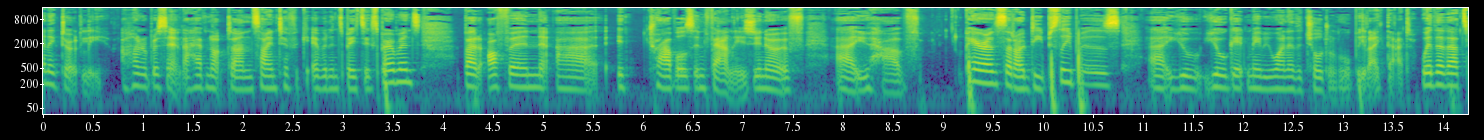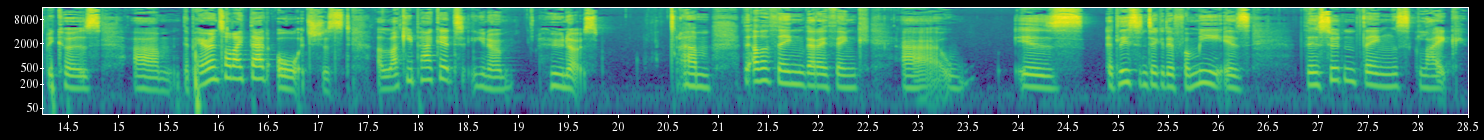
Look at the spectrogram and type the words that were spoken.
anecdotally 100% i have not done scientific evidence-based experiments but often uh, it travels in families. You know if uh, you have parents that are deep sleepers uh, you you'll get maybe one of the children will be like that. Whether that's because um, the parents are like that or it's just a lucky packet you know who knows? Um, the other thing that i think uh, is at least indicative for me is there's certain things like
